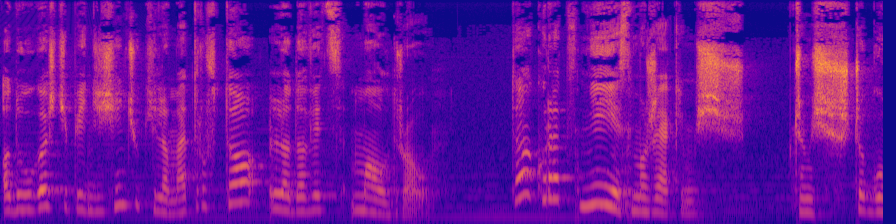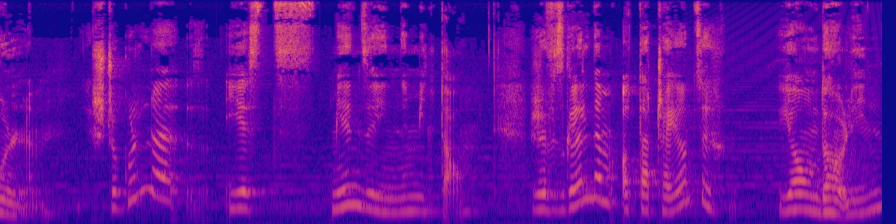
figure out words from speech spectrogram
o długości 50 km to lodowiec Muldrow. To akurat nie jest może jakimś czymś szczególnym. Szczególne jest między innymi to, że względem otaczających ją dolin,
